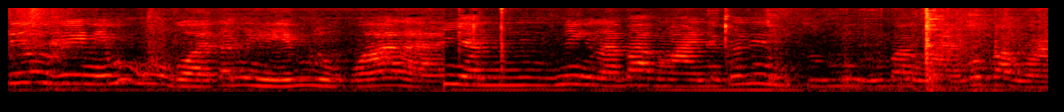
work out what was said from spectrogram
ติ้ววีนี่มึงก่อยตันเห็มหนูว่าแหละยันนี่ละบางไม้เนี่ยก็เล่นจุ่มบางไม้ก็บางไม้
